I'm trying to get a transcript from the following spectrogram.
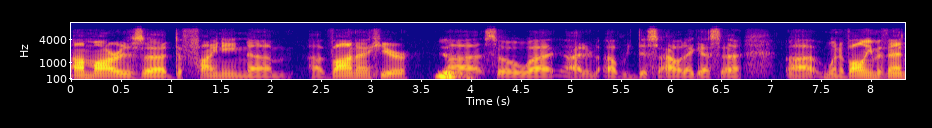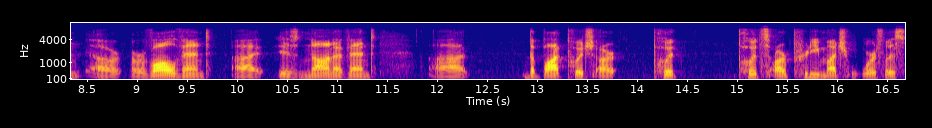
Amar is defining um, uh, Vanna here. Yeah. Uh, so uh, I don't. I'll read this out. I guess when a volume event or, or a vol event is non-event, the bot puts are put puts are pretty much worthless.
